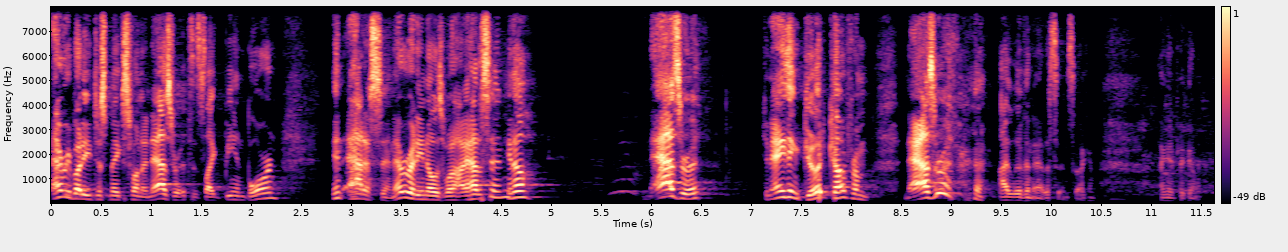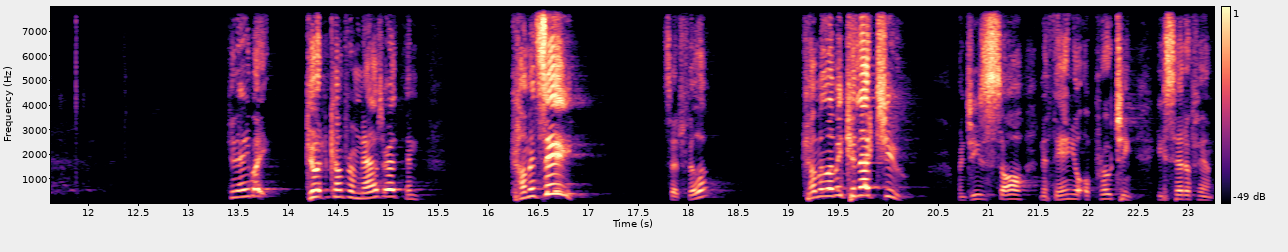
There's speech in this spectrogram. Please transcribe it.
Everybody just makes fun of Nazareth. It's like being born in Addison. Everybody knows what Addison, you know? Nazareth. Can anything good come from Nazareth? I live in Addison, so I can, I can pick up. Can anybody good come from Nazareth? And come and see, said Philip. Come and let me connect you. When Jesus saw Nathanael approaching, he said of him,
